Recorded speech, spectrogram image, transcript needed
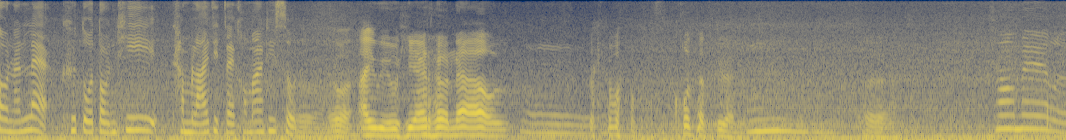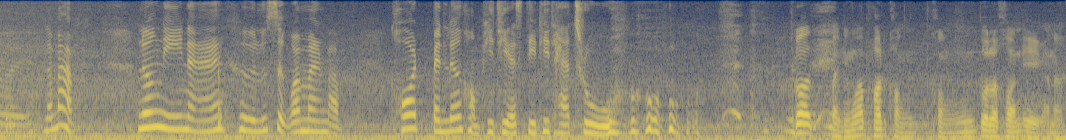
ตนนั้นแหละ คือตัวตนที่ทำร้ายจิตใจเขามากที่สุดเออเออ I will hear her now มโคตรสะเทือนอืมเออชอบมากเลย แล้วแบบเรื่องนี้นะ คือรู้สึกว่ามันแบบ โคตรเป็นเรื่องของ PTSD ที่แท้ทรู ก็หมายถึงว่าพล็อตของของตัวละครเอกอะนะ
